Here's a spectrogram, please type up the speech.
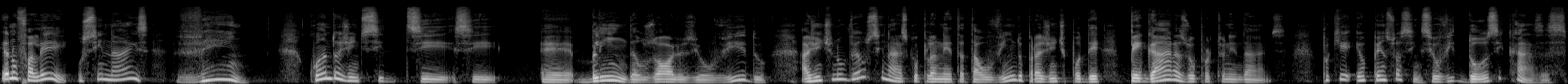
Eu não falei? Os sinais vêm. Quando a gente se, se, se é, blinda os olhos e o ouvido, a gente não vê os sinais que o planeta está ouvindo para a gente poder pegar as oportunidades. Porque eu penso assim: se eu vi 12 casas,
